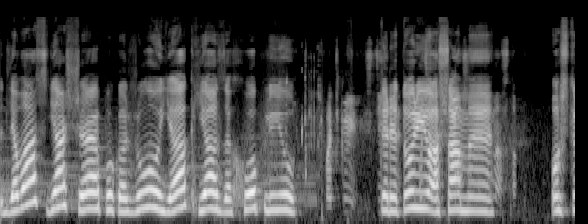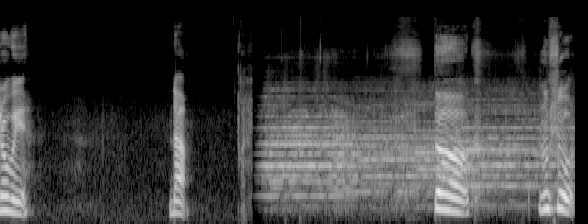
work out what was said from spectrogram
Для вас я ще покажу, як я захоплюю територію, а саме острови. Да. Так. Ну що,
